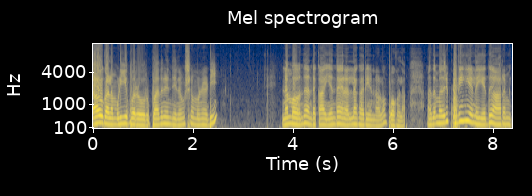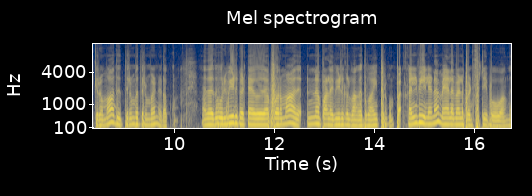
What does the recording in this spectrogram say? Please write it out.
ராகு காலம் முடிய போகிற ஒரு பதினஞ்சு நிமிஷம் முன்னாடி நம்ம வந்து அந்த கா எந்த நல்ல காரியம்னாலும் போகலாம். அது மாதிரி குறுகியலை எது ஆரம்பிக்கிறோமோ அது திரும்ப திரும்ப நடக்கும். அதாவது ஒரு வீடு கட்ட போகிறோமா அது இன்னும் பல வீடுகள் வாங்கிறது வாய்ப்பு இருக்கும். ப கல்வி இல்லைன்னா மேலே மேலே படிச்சுட்டே போவாங்க.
